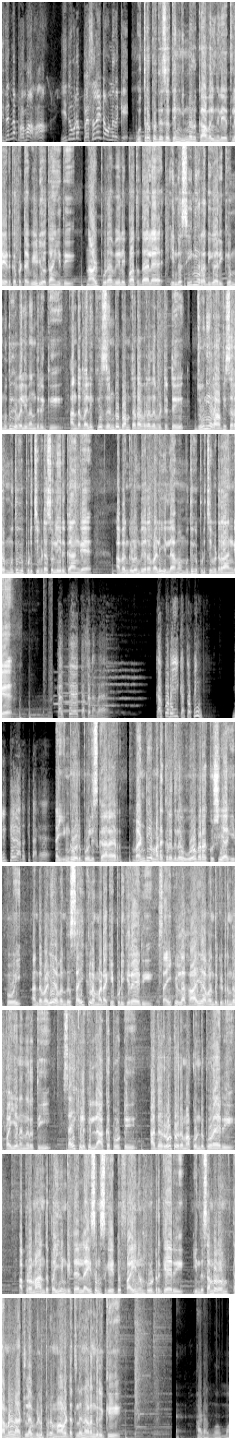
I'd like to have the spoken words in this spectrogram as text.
இது என்ன பிரமாதம்? இது விட பெசலைட் ஒண்ணு இருக்கு. உத்தரப்பிரதேசத்தின் இன்னொரு காவல் நிலையத்துல எடுக்கப்பட்ட வீடியோ தான் இது. நாள் பூரா வேலை பார்த்ததால இந்த சீனியர் அதிகாரிக்கு முதுகு வலி வந்திருக்கு. அந்த வலிக்கு ஜெண்டு பாம் தடவுறத விட்டுட்டு ஜூனியர் ஆபீசரை முதுகு பிடிச்சு விட சொல்லியிருக்காங்க. அவங்களும் வேற வழி இல்லாம முதுகு பிடிச்சு விடுறாங்க. இங்க ஒரு போலீஸ்காரர் வண்டியை மடக்குறதுல ஓவரா குஷியாகி போய் அந்த வழியா வந்து சைக்கிளை மடக்கி பிடிக்கிறாரு. சைக்கிள்ல ஹாயா வந்துகிட்டு இருந்த பையனை நிறுத்தி சைக்கிளுக்கு லாக்க போட்டு அத ரோட்டோரமா கொண்டு போறாரு. அப்புறமா அந்த பையன்கிட்ட லைசென்ஸ் கேட்டு ஃபைனும் போட்டிருக்காரு. இந்த சம்பவம் தமிழ்நாட்டுல விழுப்புரம் மாவட்டத்துல நடந்திருக்கு. அடங்கும்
